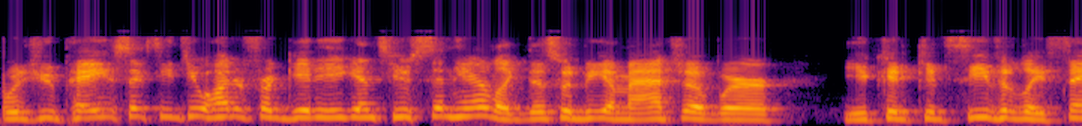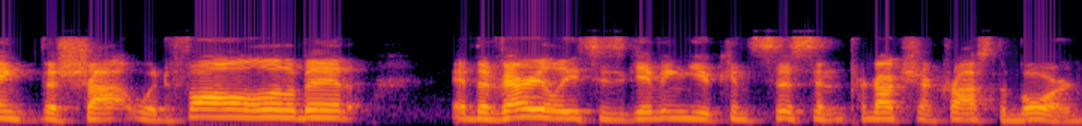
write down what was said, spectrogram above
Would you pay 6200 for Giddey against Houston here? Like this would be a matchup where you could conceivably think the shot would fall a little bit. At the very least, he's giving you consistent production across the board.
